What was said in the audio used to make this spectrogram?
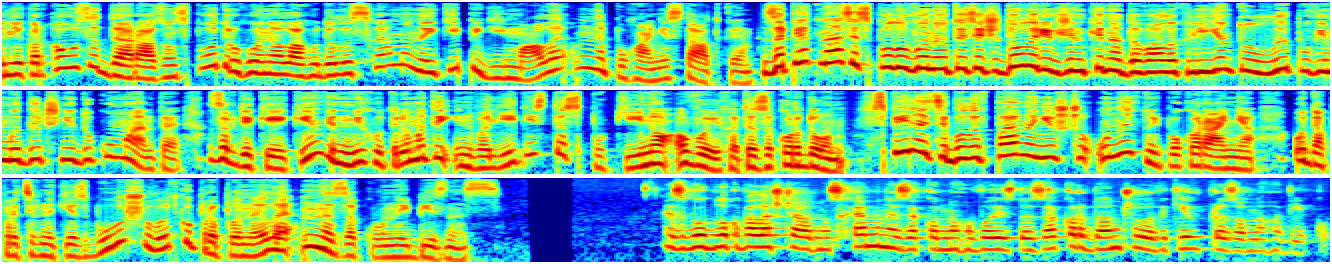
Лікарка УЗД разом з подругою налагодили схему, на якій підіймали непогані статки. За 15,5 тисяч доларів жінки надавали клієнту липові медичні документи, завдяки яким він міг отримати інвалідність та спокійно виїхати за кордон. Спільниці були впевнені, що уникнуть покарання, однак працівники СБУ швидко припинили незаконний бізнес. СБУ блокувала ще одну схему незаконного виїзду за кордон чоловіків призовного віку.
